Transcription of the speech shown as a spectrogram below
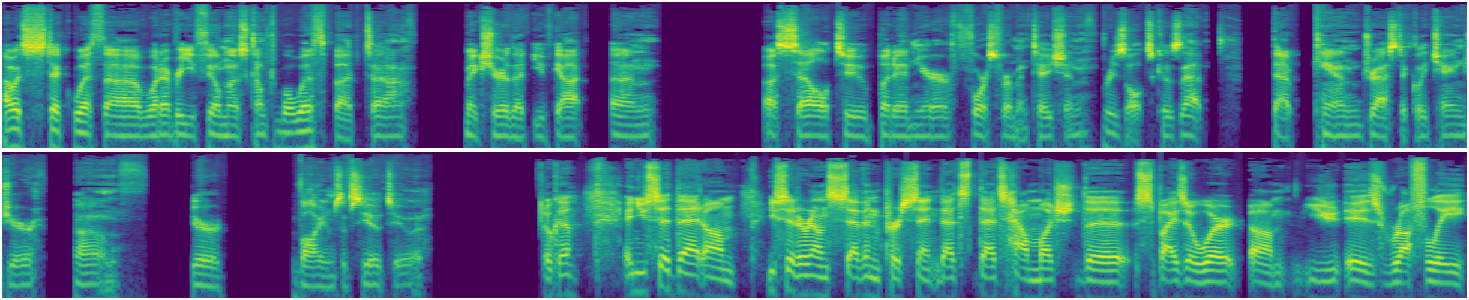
I would stick with uh, whatever you feel most comfortable with, but uh, make sure that you've got um, a cell to put in your force fermentation results because that that can drastically change your um, your volumes of CO two. Okay, and you said that um, you said around seven percent. That's that's how much the Speisewort um, you, is roughly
